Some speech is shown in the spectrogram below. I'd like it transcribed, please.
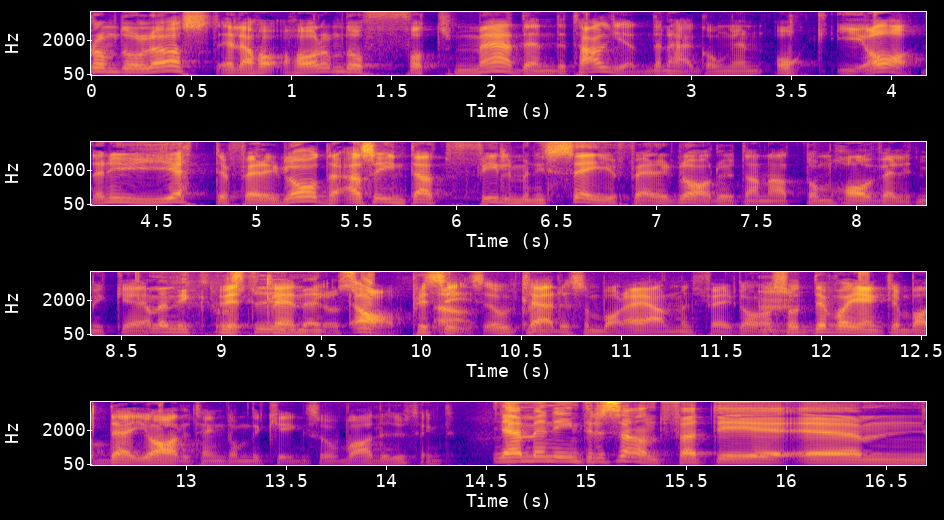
de då löst, eller har, har de då fått med den detaljen den här gången? Och ja, den är ju jättefärgglad. Alltså inte att filmen i sig är färgglad, utan att de har väldigt mycket... Ja, men mycket kostymer och så. Ja, precis. Ja. Mm. Och kläder som bara är allmänt färgglada. Så det var egentligen bara det jag hade tänkt om The King, så vad hade du tänkt? Nej men intressant för att det, ehm,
